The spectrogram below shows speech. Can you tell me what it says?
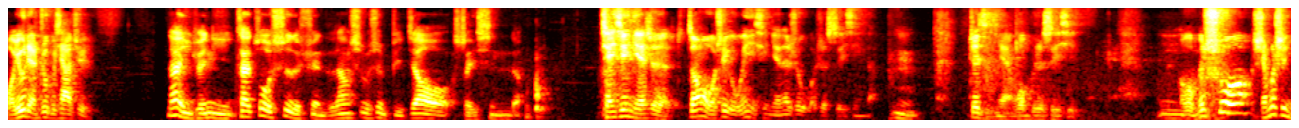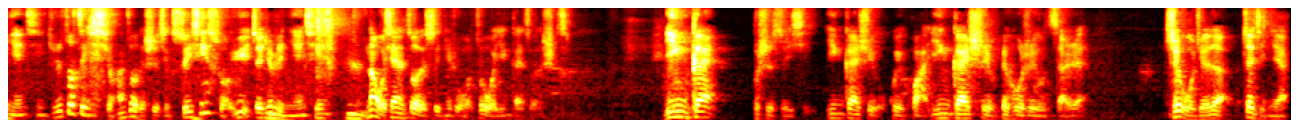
我有点住不下去。那你觉得你在做事的选择上是不是比较随心的？前些年是，当我是一个文艺青年的时候，我是随心的。嗯这几年我不是随心。嗯我们说什么是年轻，就是做自己喜欢做的事情，随心所欲，这就是年轻。嗯那我现在做的事情是我做我应该做的事情，应该不是随心，应该是有规划，应该是背后是有责任。所以我觉得这几年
